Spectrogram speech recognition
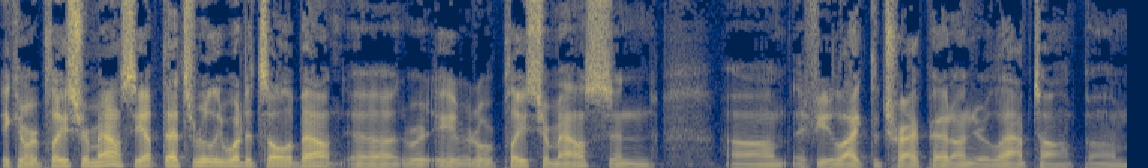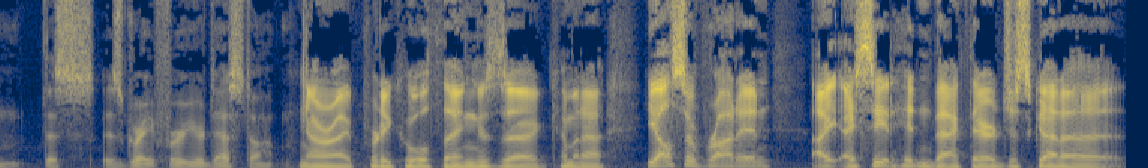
it can replace your mouse. Yep, that's really what it's all about. Uh, it'll replace your mouse, and um, if you like the trackpad on your laptop, um, this is great for your desktop. All right, pretty cool things uh, coming out. You also brought in. I, I see it hidden back there. Just got a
